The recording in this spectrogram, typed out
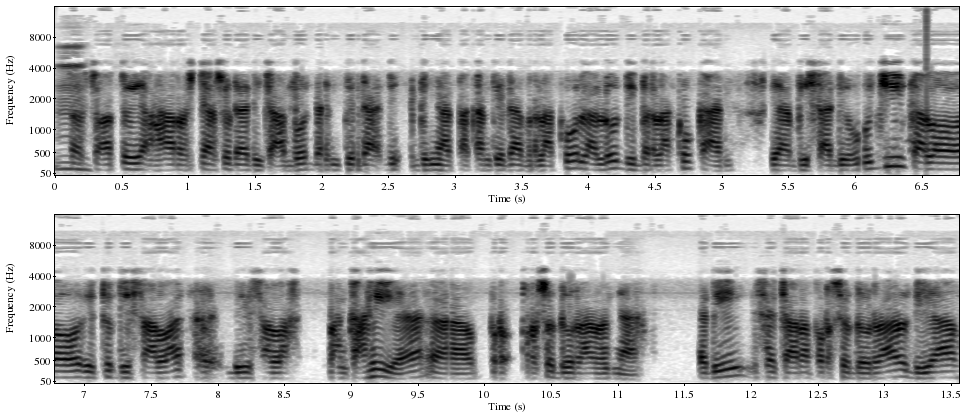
hmm. sesuatu yang harusnya sudah dicabut dan tidak di, dinyatakan tidak berlaku lalu diberlakukan ya bisa diuji kalau itu disalah disalah langkahi ya uh, proseduralnya jadi secara prosedural dia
